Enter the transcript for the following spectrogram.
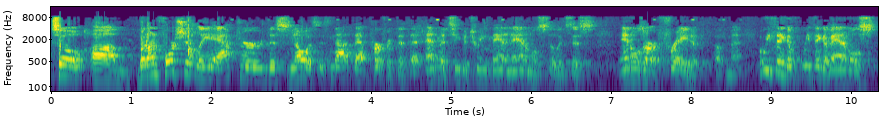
So, um, but unfortunately, after this Noah, it's not that perfect. That that enmity between man and animals still exists. Animals are afraid of, of men. We think of we think of animals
